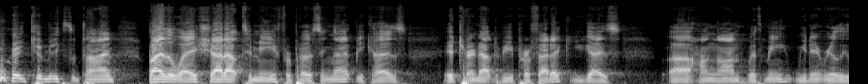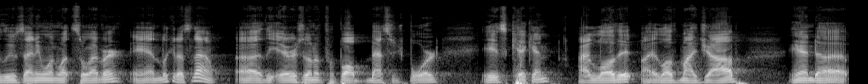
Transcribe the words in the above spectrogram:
Give me some time. By the way, shout out to me for posting that because it turned out to be prophetic. You guys uh, hung on with me. We didn't really lose anyone whatsoever. And look at us now. Uh, the Arizona football message board is kicking. I love it. I love my job. And uh,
